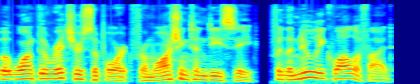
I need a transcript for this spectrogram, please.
but want the richer support from Washington, D.C. for the newly qualified.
